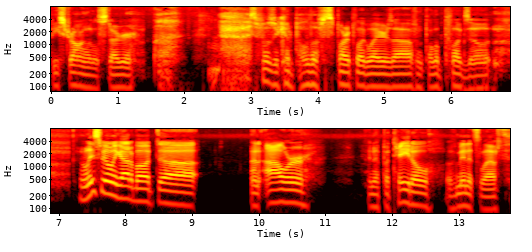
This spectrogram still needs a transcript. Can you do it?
Be strong, little starter. Ugh. I suppose we could pull the spark plug wires off and pull the plugs out. At least we only got about uh, an hour and a potato of minutes left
